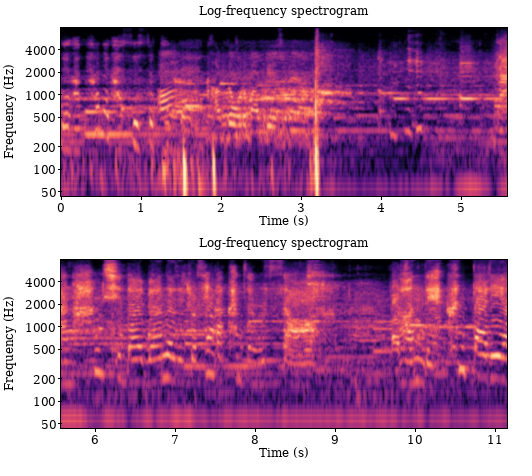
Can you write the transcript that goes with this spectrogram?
내가 편히 갈 수 있을 텐데. 감동으로 마무리해주네요. 난 항시 널 며느리로 생각한 적 없어. 넌 내 큰딸이여.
